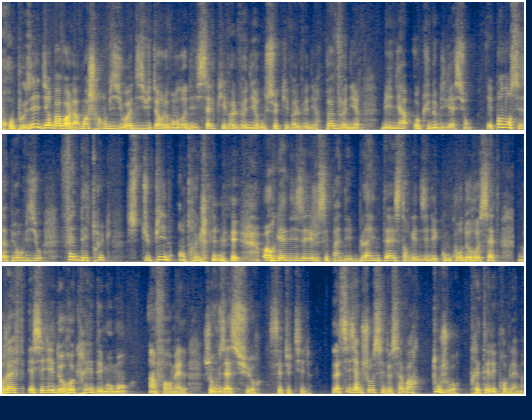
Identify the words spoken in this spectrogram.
proposer, dire bah voilà, moi je serai en visio à 18h le vendredi, celles qui veulent venir ou ceux qui veulent venir peuvent venir, mais il n'y a aucune obligation. Et pendant ces apéros visio, faites des trucs stupides, entre guillemets. Organisez, je sais pas, des blind tests, organisez des concours de recettes. Bref, essayez de recréer des moments informels. Je vous assure, c'est utile. La sixième chose, c'est de savoir toujours traiter les problèmes.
